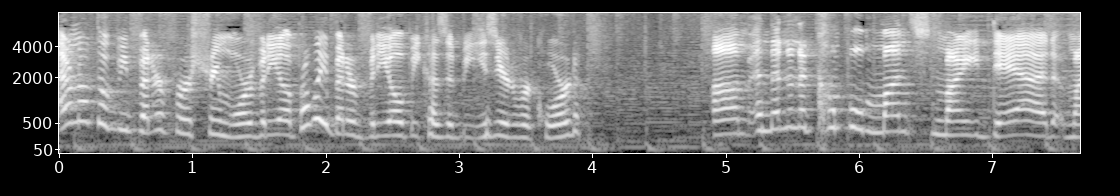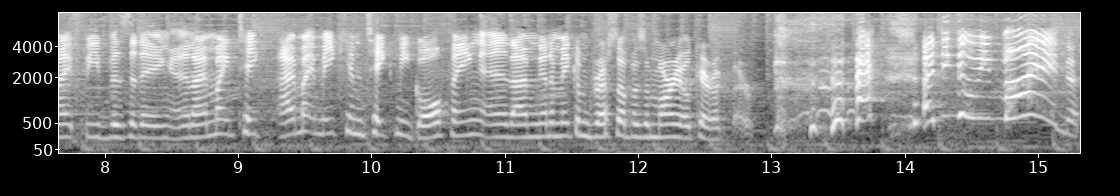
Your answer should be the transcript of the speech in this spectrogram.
I don't know if that would be better for a stream or a video. Probably a better video because it'd be easier to record. Um, and then in a couple months, my dad might be visiting, and I might take, I might make him take me golfing, and I'm gonna make him dress up as a Mario character. I think that would be fun.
